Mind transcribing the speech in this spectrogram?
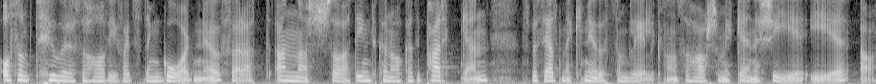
Och som tur är så har vi faktiskt en gård nu för att annars så att inte kunna åka till parken, speciellt med Knut som blir liksom så har så mycket energi i, ja,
